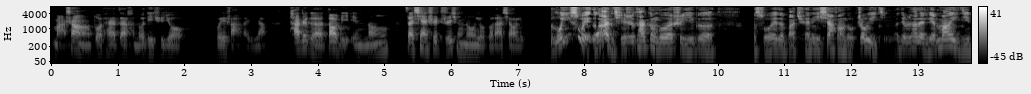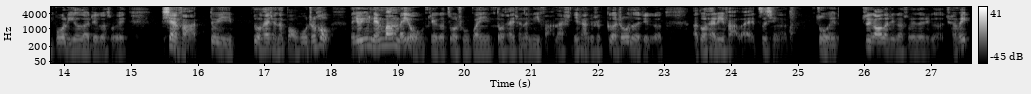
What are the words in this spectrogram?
马上堕胎在很多地区就违法了一样？他这个到底能在现实执行中有多大效力？罗伊诉韦德案其实它更多的是一个所谓的把权力下放到州一级，就是他在联邦一级剥离了这个所谓宪法对堕胎权的保护之后。那由于联邦没有这个做出关于堕胎权的立法，那实际上就是各州的这个啊堕胎立法来自行作为最高的这个所谓的这个权威。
